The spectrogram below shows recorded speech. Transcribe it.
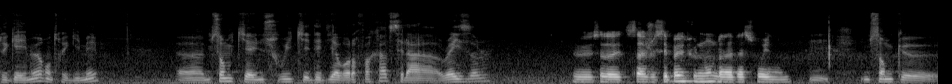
de, gamer, entre guillemets. il me semble qu'il y a une souris qui est dédiée à World of Warcraft, c'est la Razer, euh, ça doit être ça. Je sais pas du tout le nom de la, souris. Non. Hmm. Il me semble que,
